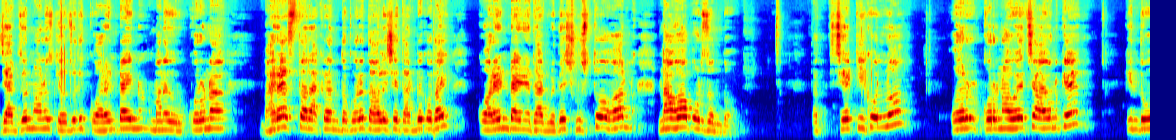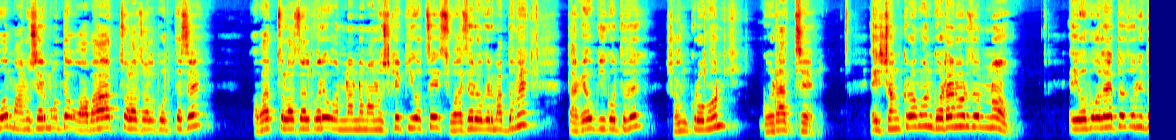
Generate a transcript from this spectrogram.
যে একজন মানুষ কেউ যদি কোয়ারেন্টাইন মানে করোনা ভাইরাস তার আক্রান্ত করে, তাহলে সে থাকবে কোথায়? কোয়ারেন্টাইনে থাকবে। তাই সুস্থ হন, না হওয়া পর্যন্ত। তা সে কী করল? ওর করোনা হয়েছে আয়নকে, কিন্তু ও মানুষের মধ্যে অবাধ চলাচল করতেছে। অবাধ চলাচল করে অন্যান্য মানুষকে কি হচ্ছে? এই সোয়াইসের রোগের মাধ্যমে তাকেও কি করতেছে সংক্রমণ ঘটাচ্ছে। এই সংক্রমণ ঘটানোর জন্য এই অবহেলিতজনিত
